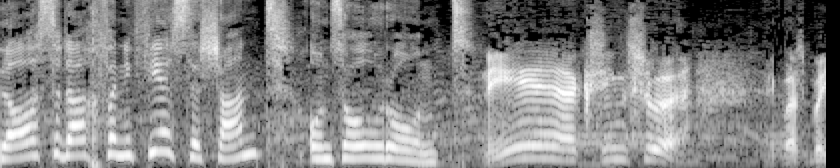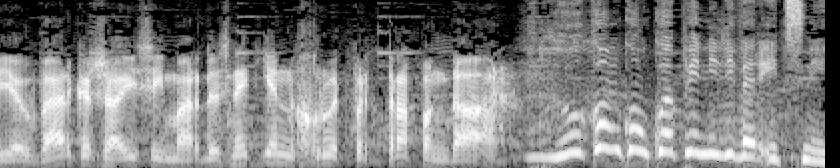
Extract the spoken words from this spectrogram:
die laaste dag van die fees, sergeant. Ons hol rond. Nee, ek sien so. Ek was by jou werkershuisie, maar dis net een groot vertrapping daar. Hoekom kom koop jy nie liewer iets nie?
